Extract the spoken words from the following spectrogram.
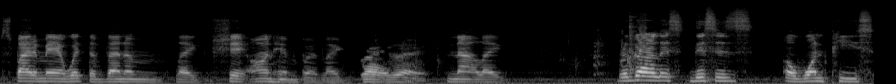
Spider Man with the Venom like shit on him, but like Right, right. not like. Regardless, this is a one piece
